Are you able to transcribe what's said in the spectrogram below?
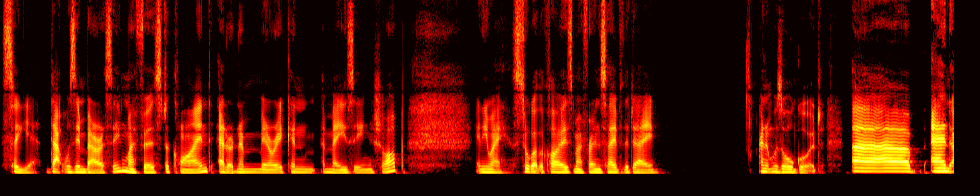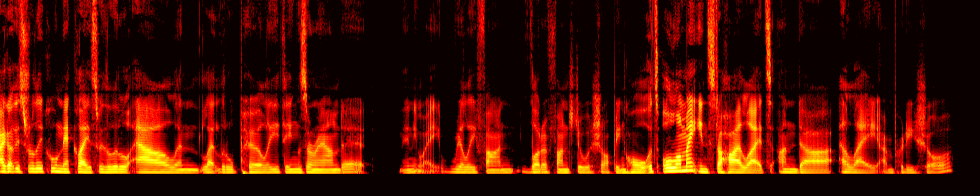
so yeah, that was embarrassing. My first declined at an American amazing shop. Anyway, still got the clothes. My friend saved the day and it was all good. Uh, and I got this really cool necklace with a little owl and like little pearly things around it. Anyway, really fun. A lot of fun to do a shopping haul. It's all on my Insta highlights under LA, I'm pretty sure.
